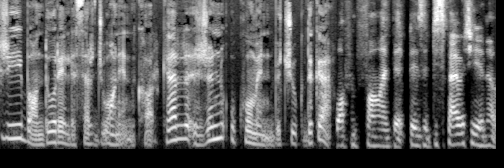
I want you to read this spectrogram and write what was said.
جی باندور لسر جوانن کار کر جن و کومن بچوک دکه. often find that there's a disparity and a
